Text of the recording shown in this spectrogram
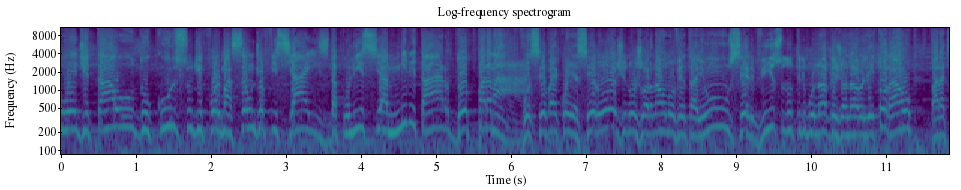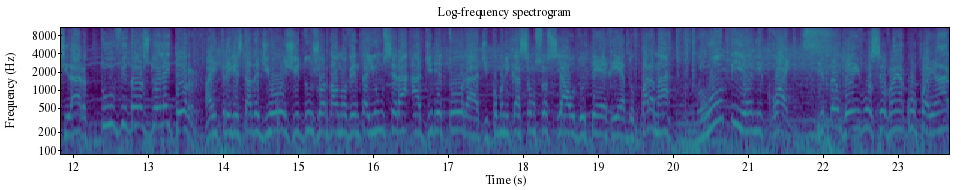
o edital do curso de formação de oficiais da Polícia Militar do Paraná. Você vai conhecer hoje no Jornal 91 o serviço do Tribunal Regional Eleitoral para tirar dúvidas do eleitor. A entrevistada de hoje do Jornal 91 será a diretora de comunicação social Social do TRE do Paraná, Rubiane Cois. E também você vai acompanhar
